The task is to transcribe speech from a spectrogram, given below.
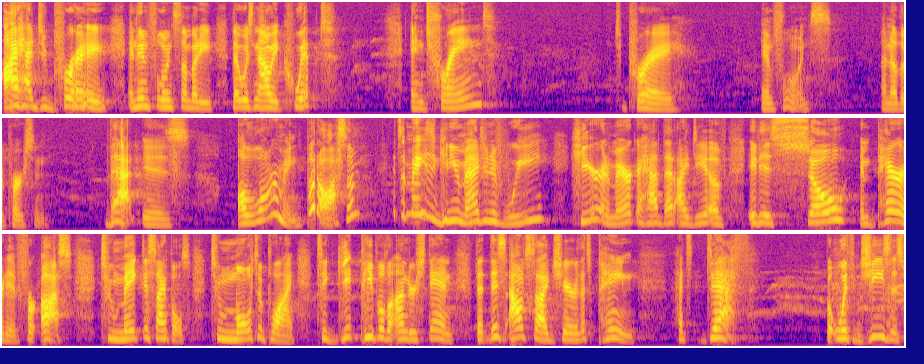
I had to pray and influence somebody that was now equipped and trained to pray, influence another person. That is alarming, but awesome. It's amazing. Can you imagine if we here in America had that idea of it is so imperative for us to make disciples, to multiply, to get people to understand that this outside chair, that's pain, that's death. But with Jesus,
